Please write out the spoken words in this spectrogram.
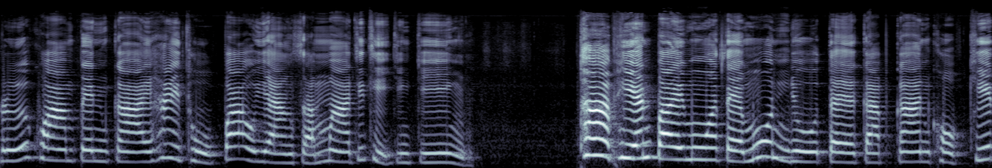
หรือความเป็นกายให้ถูกเป้าอย่างสัมมาทิฏฐิจริง ๆ ถ้าเพี้ยนไปมัวแต่มุ่นอยู่แต่กับการขบคิด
